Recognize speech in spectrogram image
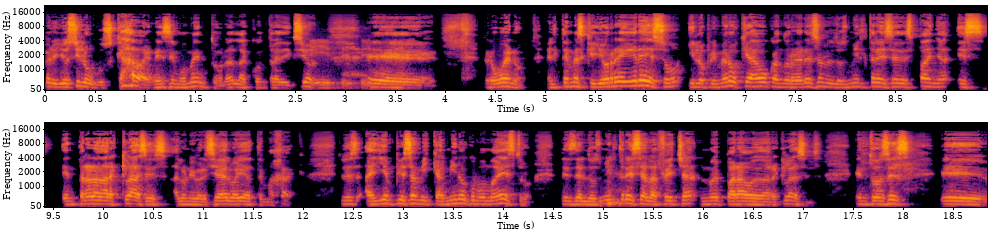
pero yo sí lo buscaba en ese momento, ¿verdad? La contradicción. Eh, pero bueno, el tema es que yo regreso y lo primero que hago cuando regreso en el 2013 de España es entrar a dar clases a la Universidad del Valle de Temajac. Entonces ahí empieza mi camino como maestro. Desde el 2013 a la fecha no he parado de dar clases. Entonces, eh,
